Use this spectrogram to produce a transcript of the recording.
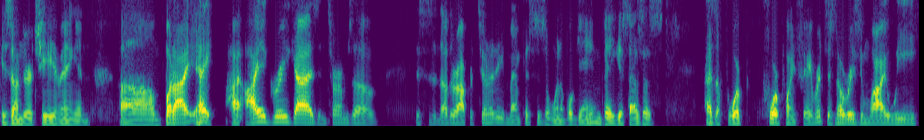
is underachieving. And um, but I hey, I, I agree, guys, in terms of this is another opportunity. Memphis is a winnable game. Vegas has us as a four four point favorite. There's no reason why we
